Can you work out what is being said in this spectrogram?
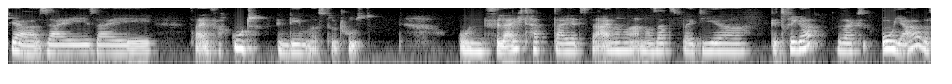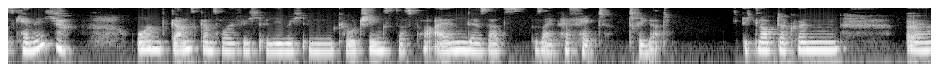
ja sei sei sei einfach gut in dem was du tust. Und vielleicht hat da jetzt der eine oder andere Satz bei dir getriggert. Du sagst, oh ja, das kenne ich. Und ganz, ganz häufig erlebe ich in Coachings, dass vor allem der Satz sei perfekt triggert ich glaube, da können, äh,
